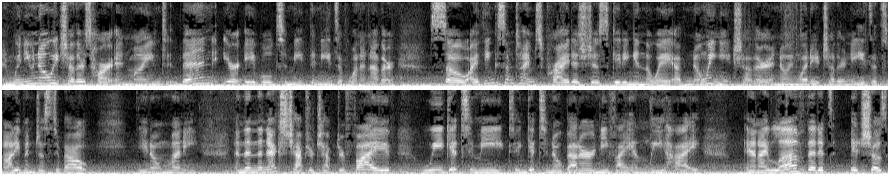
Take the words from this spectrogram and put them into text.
And when you know each other's heart and mind, then you're able to meet the needs of one another. So I think sometimes pride is just getting in the way of knowing each other and knowing what each other needs. It's not even just about, you know, money. And then the next chapter, chapter five, we get to meet and get to know better Nephi and Lehi and I love that it's it shows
